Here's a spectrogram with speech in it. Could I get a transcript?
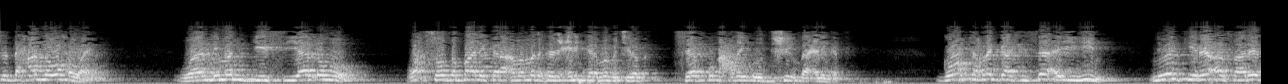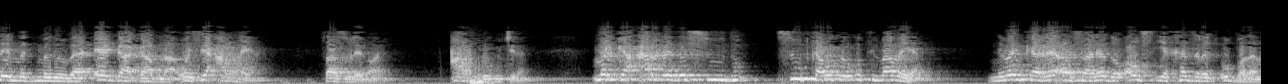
saddexaadna waxa waaye waa niman geesiyaal ahoo wax soo dabaali kara ama madaxooda celin kara maba jiraba seef ku dhacday oo dishay unbaa celin karta. Goorta raggaasi saa ay yihiin nimankii reer ansaareed ee madmadoobaa ee gaagaabnaa way sii cararhayaan. Saasuu le carar bay ku jiraan. Marka carada suudu suudkaa wuxuu ugu tilmaamayaa nimanka reer ansaareed oo aws iyo khasraj u badan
